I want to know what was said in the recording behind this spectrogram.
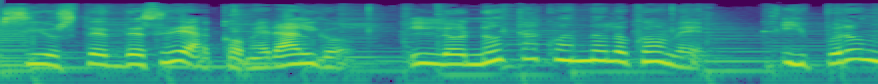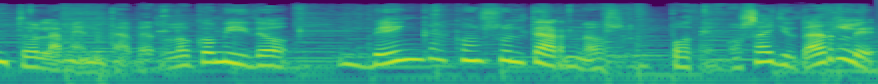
Si usted desea comer algo, lo nota cuando lo come y pronto lamenta haberlo comido, venga a consultarnos. Podemos ayudarle.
